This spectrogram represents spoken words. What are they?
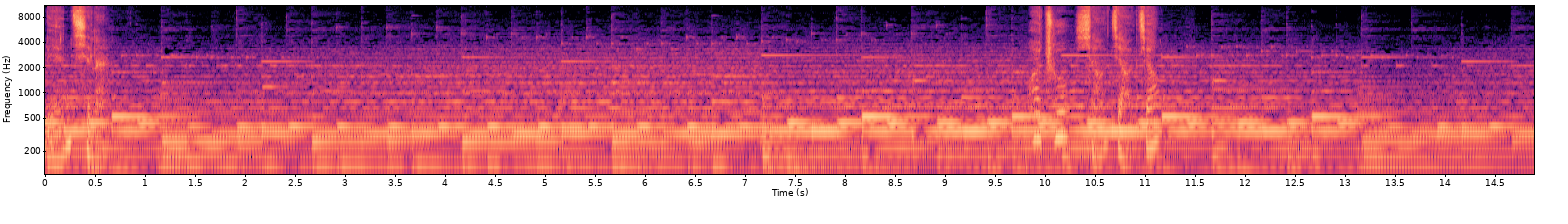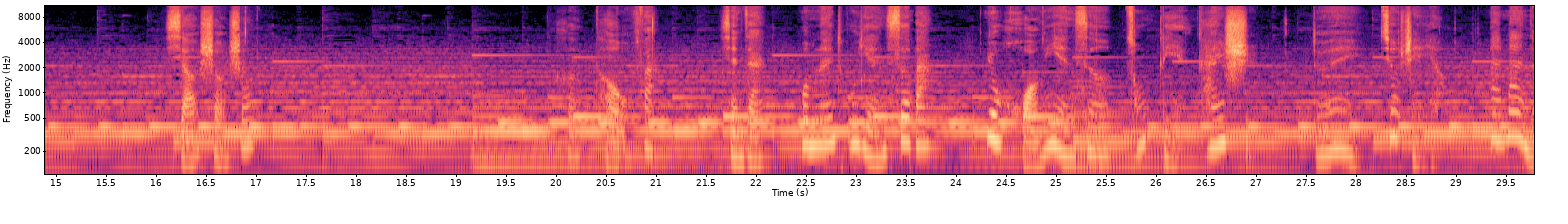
连起来，出小脚脚、小手手和头发。现在我们来涂颜色吧。用黄颜色从脸开始，对，就这样，慢慢的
